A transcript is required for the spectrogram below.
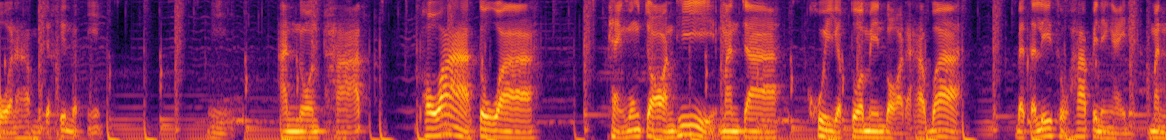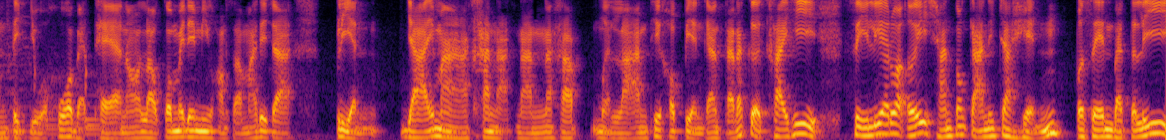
ว์นะครับมันจะขึ้นแบบนี้นี่ unknown part เพราะว่าตัว ผงวงจรที่มันจะคุยกับตัวเมนบอร์ดนะครับว่าแบตเตอรี่สุขภาพเป็นยังไงเนี่ยมันติดอยู่กับขั้วแบตแท้เนาะเราก็ไม่ได้มีความสามารถที่จะเปลี่ยนย้ายมาขนาดนั้นนะครับ เหมือนร้านที่เขาเปลี่ยนกัน แต่ถ้าเกิดใครที่ซีเรียสว่าเอ้ย ฉันต้องการที่จะเห็นเปอร์เซ็นต์แบตเตอรี่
